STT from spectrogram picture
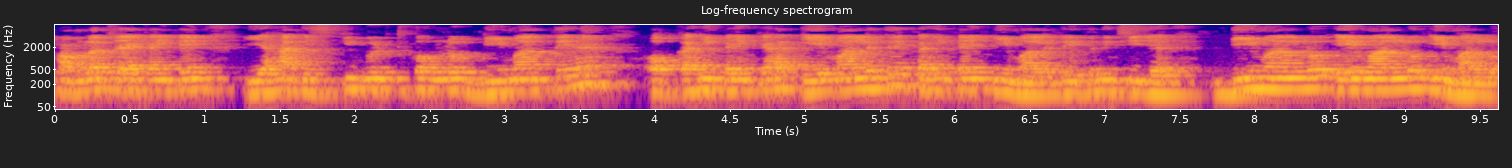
फॉर्मूला चाहे कहीं कहीं यहाँ इसकी विड्थ को हम लोग डी मानते हैं और कहीं कहीं क्या है ए मान लेते हैं, कहीं कहीं ई मान लेते हैं, इतनी चीज़ है। डी मान लो ए मान लो ई मान लो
